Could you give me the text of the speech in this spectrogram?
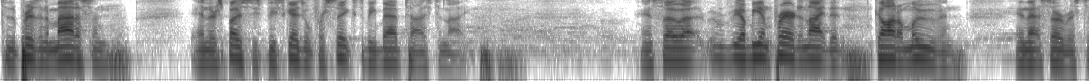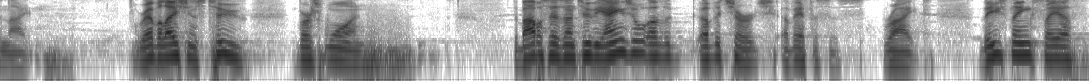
to the prison in Madison, and they're supposed to be scheduled for 6 to be baptized tonight. And so uh, we'll be in prayer tonight that God will move in, in that service tonight. Revelations 2, verse 1. The Bible says, Unto the angel of the, of the church of Ephesus, write, These things saith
